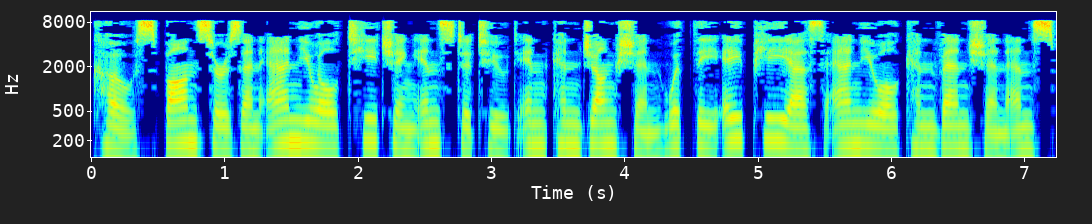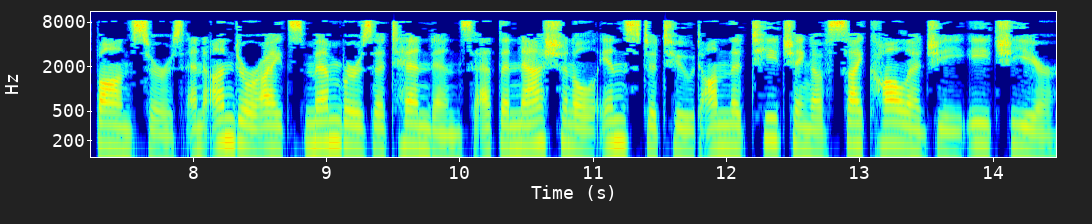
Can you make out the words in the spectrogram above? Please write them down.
co-sponsors an annual teaching institute in conjunction with the APS annual convention and sponsors and underwrites members' attendance at the National Institute on the Teaching of Psychology each year.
